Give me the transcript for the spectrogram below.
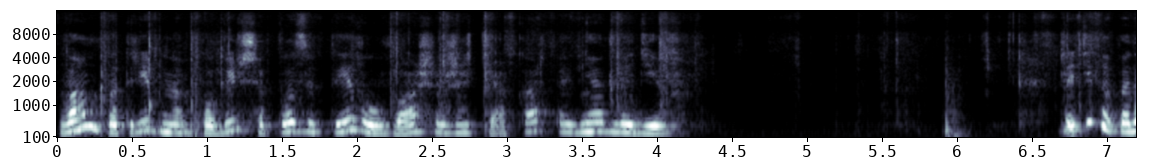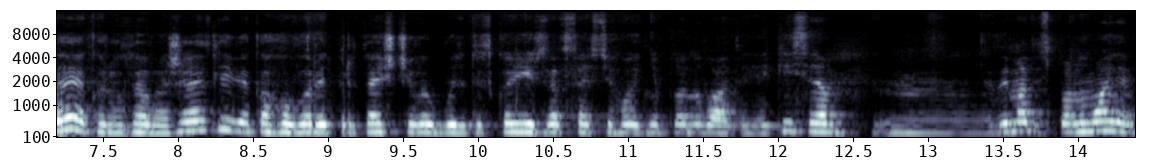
Вам потрібно побільше позитиву в ваше життя. Карта дня для дів. Для дів випадає королева жезлів, яка говорить про те, що ви будете, скоріш за все, сьогодні планувати якісь займатися плануванням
